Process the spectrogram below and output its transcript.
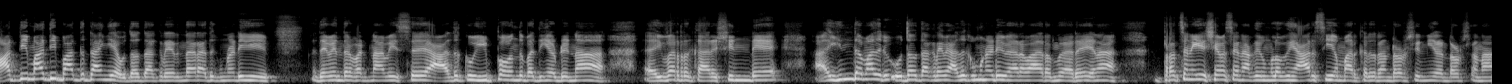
மாற்றி மாற்றி பார்த்துட்டாங்க. உத்தவ் தாக்கரே இருந்தார் அதுக்கு முன்னாடி தேவேந்திர ஃபட்னாவிஸ் அதுக்கு இப்போ வந்து பார்த்திங்க அப்படின்னா இவர் இருக்கார் ஷிண்டே. இந்த மாதிரி உத்தவ் தாக்கரேவே அதுக்கு முன்னாடி வேறவா இருந்தார். ஏன்னா பிரச்சனையே சிவசேனாக்கு இவங்களுக்கும் யார் சிஎம்மாக இருக்கிறது? ரெண்டு வருஷம் நீ ரெண்டு வருஷம்னா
